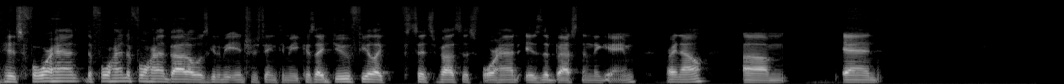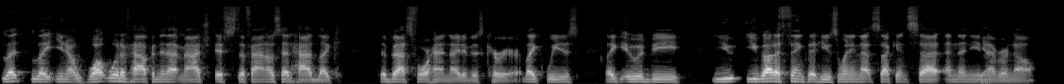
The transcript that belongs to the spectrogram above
his forehand, the forehand to forehand battle was going to be interesting to me because I do feel like Tsitsipas's forehand is the best in the game right now. Um, and let like you know what would have happened in that match if Stefanos had had like the best forehand night of his career. Like we just like it would be you you got to think that he was winning that second set and then you yeah. never know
